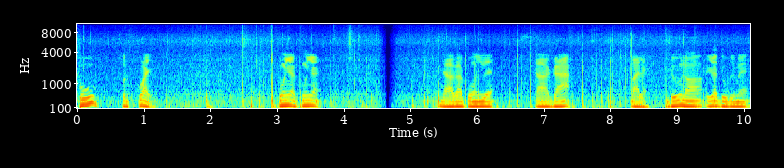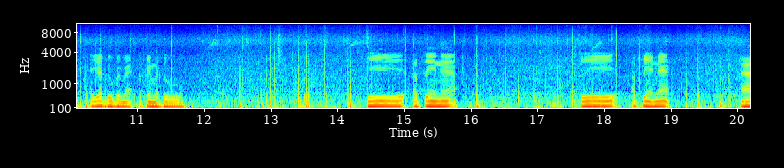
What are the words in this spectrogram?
คูต้นกล้วยกุ้งแย่กุ้งแย่ ดากะกุ้งแย่ดากะပါလေဒူးနော်အရက်တူပေမဲ့အရက်တူပေမဲ့အပင်မတူဒီအပင်နဲ့ဒီအပင်နဲ့အာ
